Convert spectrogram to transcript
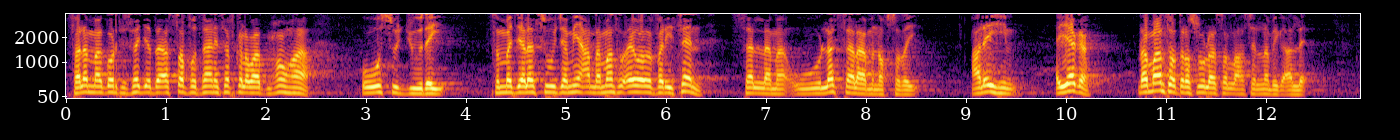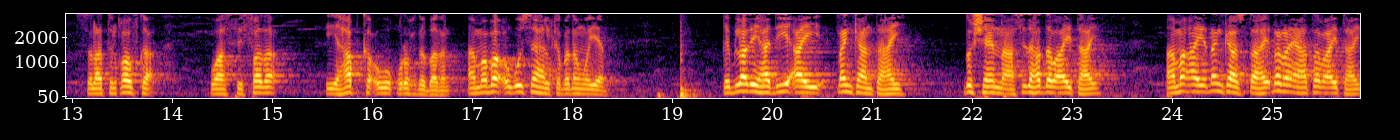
falamaa goorti sajada asafu haani safka labaad muxuu ahaa uu sujuuday. Uma jalasuu jamiican dhammaantood ay wada fadhiisteen sallama wuu la salaam noqsaday. Calayhim iyaga dhammaantood rasul lah sal ll sl nabiga alle. Salaatulkhowfka waa sifada iyo habka ugu quruxda badan amaba ugu sahalka badan weeyaan qibladii haddii ay dhankan tahay dusheenna ah sida haddaba ay tahay ama ay dhankaas tahay dhan ay ahaataba ay tahay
